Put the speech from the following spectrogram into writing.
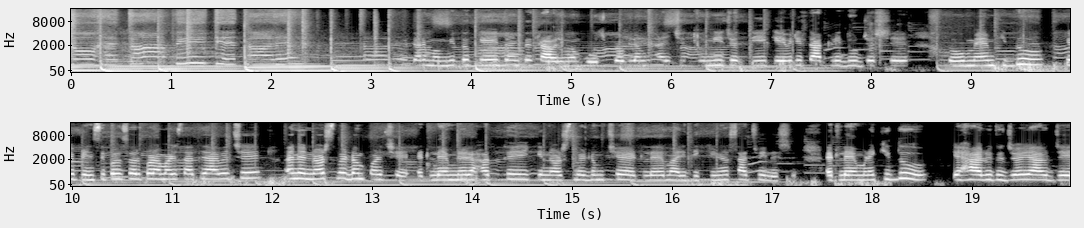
તો હે ત્યારે મમ્મી તો કે તને ટ્રાવેલિંગમાં બહુ જ પ્રોબ્લેમ થાય છે તું જતી કેવી રીતે આટલી દૂર જશે? તો મેં એમ કીધું કે પ્રિન્સિપલ સર પણ અમારી સાથે આવે છે અને નર્સ મેડમ પણ છે. એટલે એમને રાહત થઈ કે નર્સ મેડમ છે, એટલે મારી દીકરીને સાચવી લેશે. એટલે એમણે કીધું કે સારું તું જઈ આવજે.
